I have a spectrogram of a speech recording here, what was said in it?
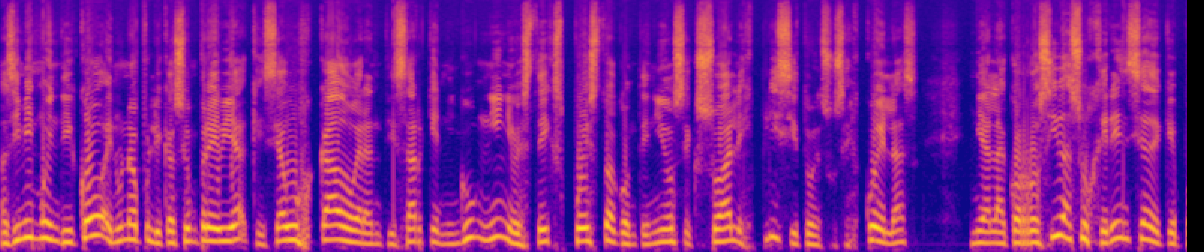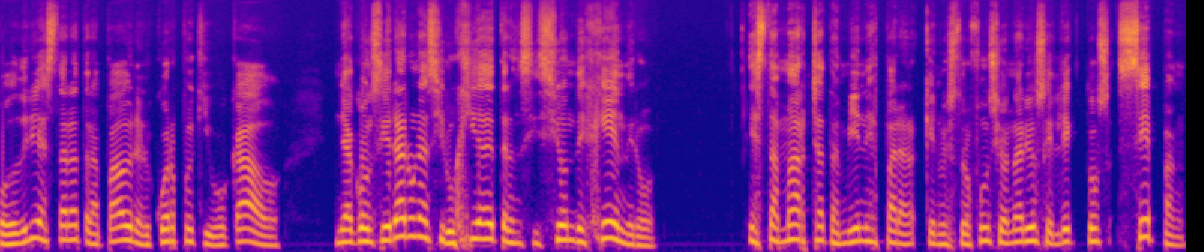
Asimismo, indicó en una publicación previa que se ha buscado garantizar que ningún niño esté expuesto a contenido sexual explícito en sus escuelas, ni a la corrosiva sugerencia de que podría estar atrapado en el cuerpo equivocado, ni a considerar una cirugía de transición de género, esta marcha también es para que nuestros funcionarios electos sepan,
